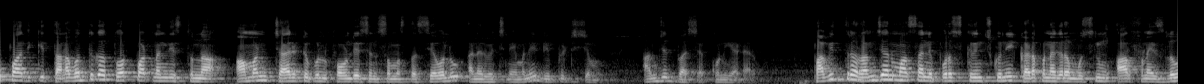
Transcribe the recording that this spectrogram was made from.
ఉపాధికి తన వంతుగా తోడ్పాటును అందిస్తున్న అమన్ చారిటబుల్ ఫౌండేషన్ సంస్థ సేవలు అనిర్వచనీయమని డిప్యూటీ సీఎం అంజిత్ బాషా కొనియాడారు. పవిత్ర రంజాన్ మాసాన్ని పురస్కరించుకుని కడప నగర ముస్లిం ఆర్ఫనైజ్లో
